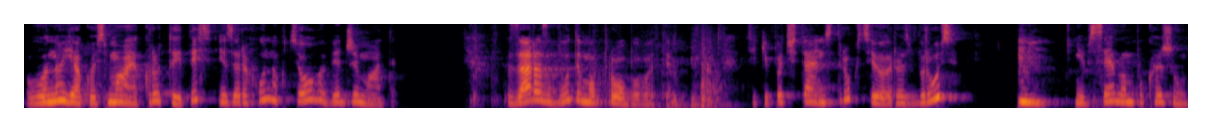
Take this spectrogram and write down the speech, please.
воно якось має крутитись і за рахунок цього віджимати. Зараз будемо пробувати. Тільки почитаю інструкцію, розберусь і все вам покажу.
